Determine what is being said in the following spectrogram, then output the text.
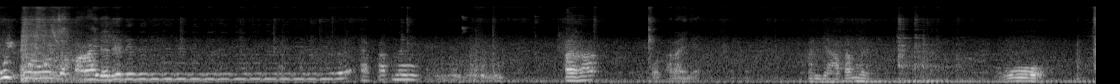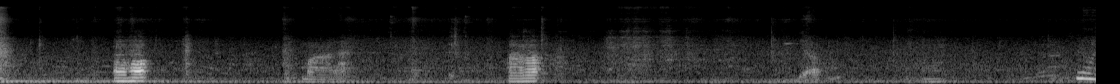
อุ้ยอุ้ยอุ้ยจะตายเดี๋ยวเดี๋ยวเดี๋ยวเดี๋ยวเดี๋ยวเดี๋ยวเดี๋ยวเดี๋ยวเดี๋ยวเดี๋ยวเดี๋ยวเดี๋ยวแอบแป๊บนึงอ่าฮะกดอะไรเนี่ยพันยาแป๊บนึงโอ้ อ่าฮะมาละอ่าฮะเดี๋ยวนู่น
